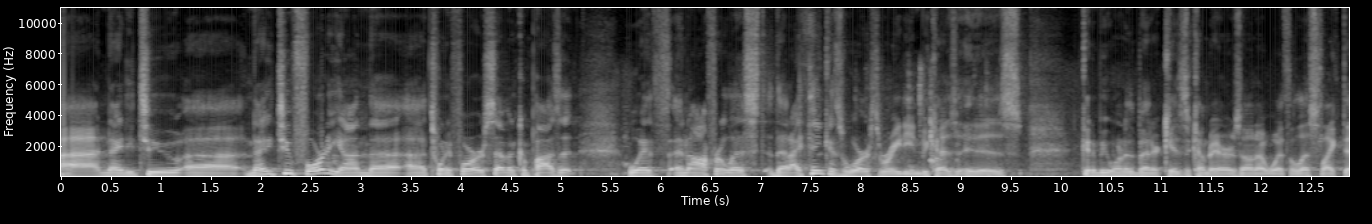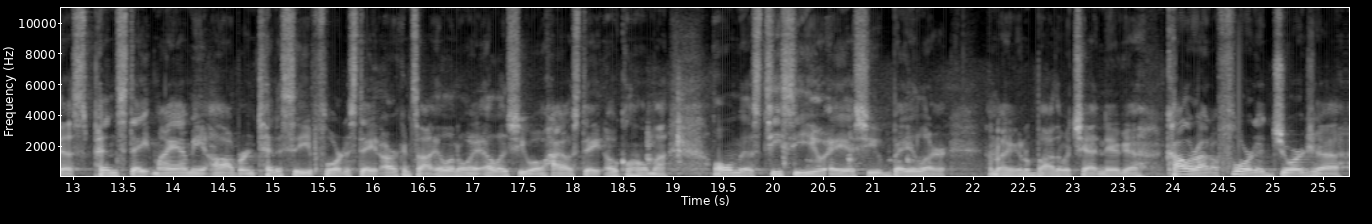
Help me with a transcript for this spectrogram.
Uh, 92, uh, 9240 on the uh, 24 7 composite with an offer list that I think is worth reading because it is going to be one of the better kids to come to Arizona with a list like this. Penn State, Miami, Auburn, Tennessee, Florida State, Arkansas, Illinois, LSU, Ohio State, Oklahoma, Ole Miss, TCU, ASU, Baylor. I'm not even going to bother with Chattanooga. Colorado, Florida, Georgia,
